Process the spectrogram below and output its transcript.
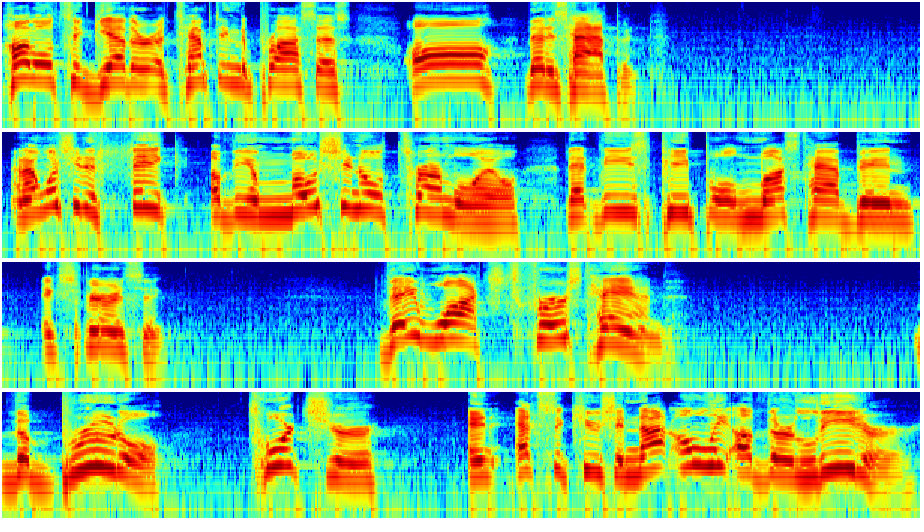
huddled together, attempting to process all that has happened. And I want you to think of the emotional turmoil that these people must have been experiencing. They watched firsthand the brutal torture and execution, not only of their leader,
